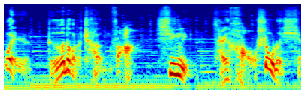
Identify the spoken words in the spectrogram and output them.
坏人得到了惩罚，心里才好受了些。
